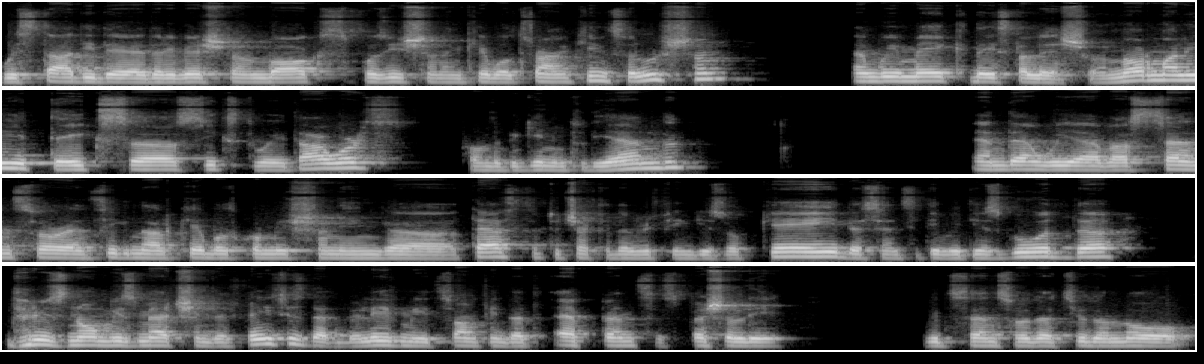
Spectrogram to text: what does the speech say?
We study the derivation box position and cable trunking solution and we make the installation. Normally it takes uh, six to eight hours from the beginning to the end and then we have a sensor and signal cable commissioning uh, test to check that everything is okay, the sensitivity is good. There is no mismatch in the phases that believe me, it's something that happens, especially with sensor that you don't know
